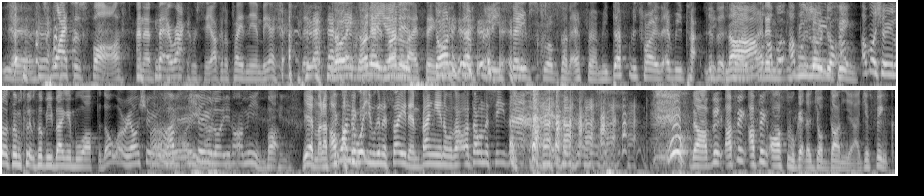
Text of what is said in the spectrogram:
Yeah. twice as fast, and had better accuracy, I could have played in the NBA. That- that's No, basically no, how you is, analyze is. things. Don definitely saves scrubs on FM. He definitely tries every tactic Listen, to nah, go I'm, and then I'm, I'm gonna show reload you the lot, I'm, thing. I'm gonna show you lot some clips of me banging ball after. Don't worry, I'll show you. Oh, lot. I'll, I've I'll seen, show you lot. You know what I mean? But yeah, man. I, I wonder what you were going to say then. Banging, I was like, oh, I don't want to see that. No, I think I think I think Arsenal will get the job done. Yeah, I just think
